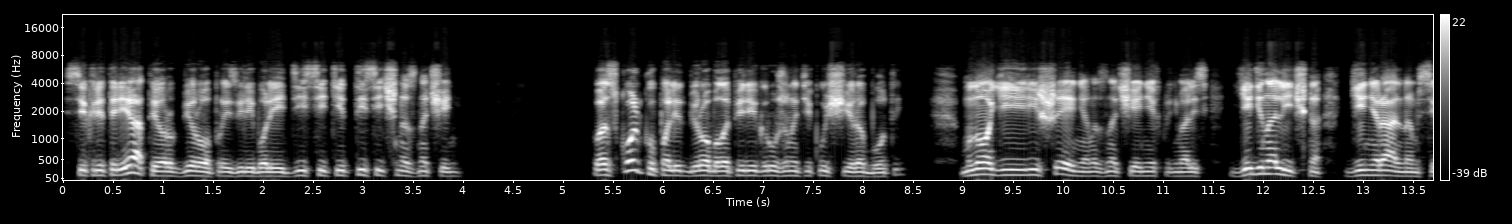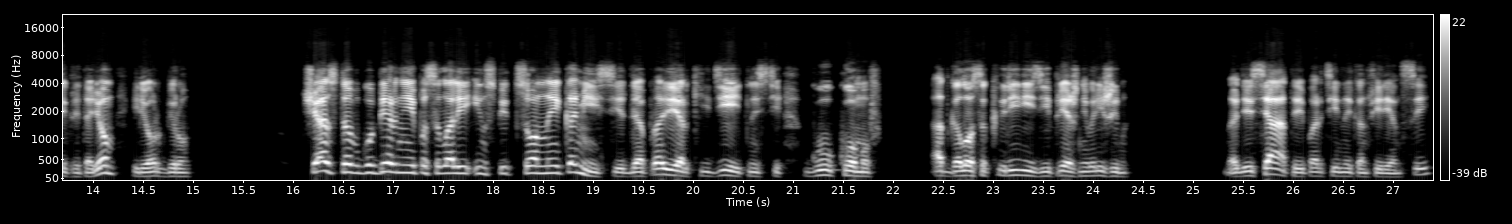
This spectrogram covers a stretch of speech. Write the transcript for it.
секретариат и оргбюро произвели более 10 тысяч назначений. Поскольку Политбюро было перегружено текущей работой, многие решения о назначениях принимались единолично генеральным секретарем или оргбюро. Часто в губернии посылали инспекционные комиссии для проверки деятельности гукомов, отголосок ревизии прежнего режима. На 10-й партийной конференции,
